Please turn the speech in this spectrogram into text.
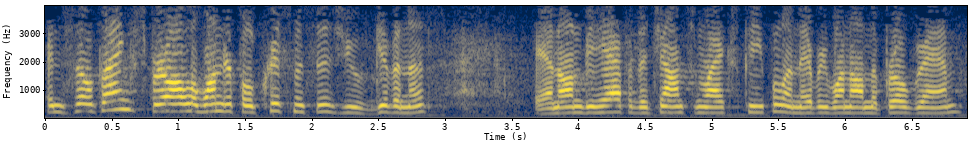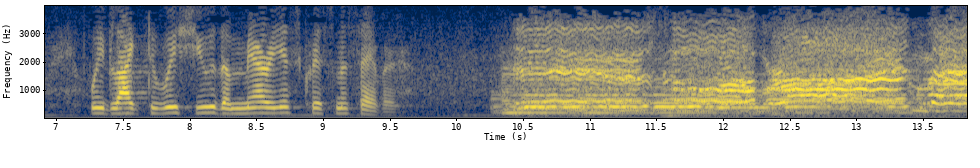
And so thanks for all the wonderful Christmases you've given us. And on behalf of the Johnson Wax people and everyone on the program, we'd like to wish you the merriest Christmas ever. Here's to a bright,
